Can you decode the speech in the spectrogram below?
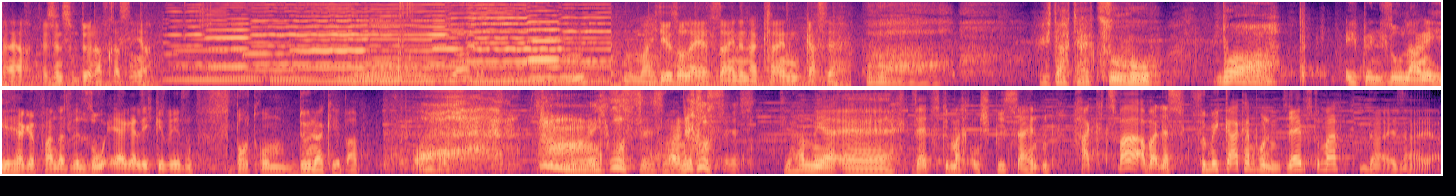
Naja, wir sind zum Dönerfressen hier. So. Mhm. Guck mal, hier soll er jetzt sein, in einer kleinen Gasse. Oh, ich dachte halt zu. Boah. Ich bin so lange hierher gefahren, das wäre so ärgerlich gewesen. Bottrum Dönerkebab. Oh. Ich wusste es, Mann, ich wusste es. Die haben mir äh, selbst gemacht einen Spieß da hinten. Hack zwar, aber das ist für mich gar kein Problem. Selbst gemacht. Da ist er, ja.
